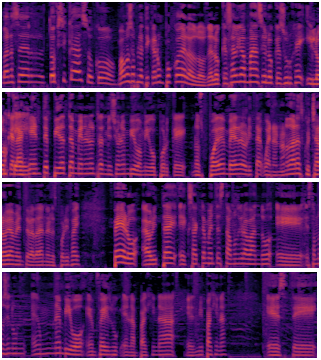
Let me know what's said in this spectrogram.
¿van a ser tóxicas o co? Vamos a platicar un poco de los dos, de lo que salga más y lo que surge y lo que la gente pida también en la transmisión en vivo, amigo, porque nos pueden ver ahorita, bueno, no nos van a escuchar obviamente, ¿verdad? En el Spotify, pero ahorita exactamente estamos grabando, eh, estamos en un, en un en vivo en Facebook, en la página, es mi página, este,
